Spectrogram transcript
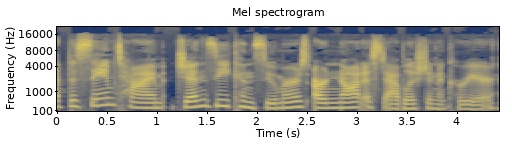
At the same time, Gen Z consumers are not established in a career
